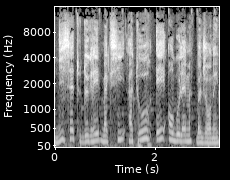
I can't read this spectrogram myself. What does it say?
17 degrés maxi à Tours et Angoulême. Bonne journée.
